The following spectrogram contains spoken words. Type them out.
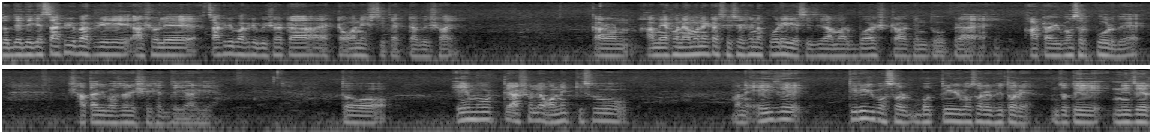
যদি এদিকে চাকরি বাকরি আসলে চাকরি বাকরি বিষয়টা একটা অনিশ্চিত একটা বিষয়। কারণ আমি এখন এমন একটা সিচুয়েশনে পড়ে গেছি যে আমার বয়সটা কিন্তু প্রায় আঠাশ বছর পড়বে, সাতাশ বছরের শেষের দিকে আর কি। তো এই মুহূর্তে আসলে অনেক কিছু মানে এই যে তিরিশ বছর, বত্রিশ বছরের ভিতরে যদি নিজের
